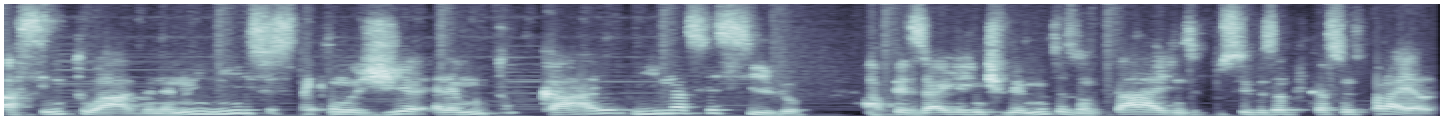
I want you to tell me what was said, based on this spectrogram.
acentuada. Né? No início, essa tecnologia ela é muito cara e inacessível apesar de a gente ver muitas vantagens e possíveis aplicações para ela.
